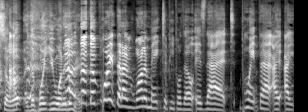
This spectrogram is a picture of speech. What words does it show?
so what the point you wanted no, to make? The, the point that I want to make to people though is that point that I, I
